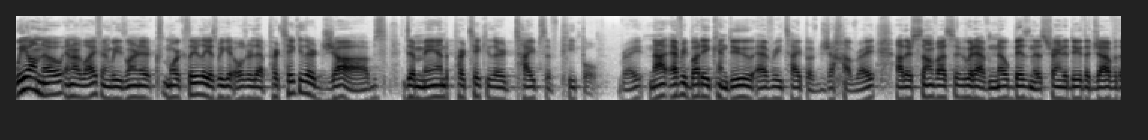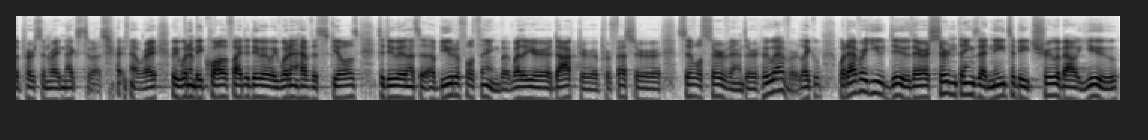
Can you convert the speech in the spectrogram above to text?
We all know in our life, and we learn it more clearly as we get older, that particular jobs demand particular types of people right? Not everybody can do every type of job, right? Uh, there's some of us who would have no business trying to do the job of the person right next to us right now, right? We wouldn't be qualified to do it. We wouldn't have the skills to do it, and that's a, a beautiful thing. But whether you're a doctor, a professor, a civil servant, or whoever, like whatever you do, there are certain things that need to be true about you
